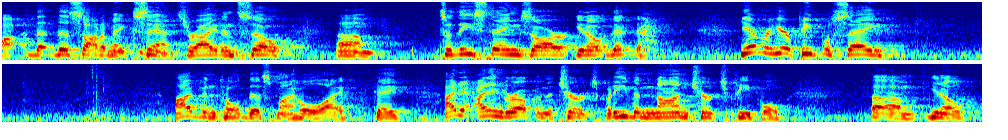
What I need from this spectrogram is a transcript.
uh, that this ought to make sense, right? And so, um, so these things are, you know, you ever hear people say, I've been told this my whole life, okay? I didn't, I didn't grow up in the church, but even non church people, um, you know,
